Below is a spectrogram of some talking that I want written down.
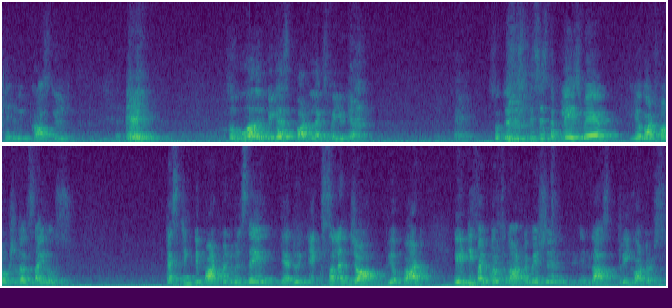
They need to be cross-skilled. so who are the biggest bottlenecks for you here? So this is this is the place where you got functional silos. Testing department will say they are doing excellent job. We have got 85% automation in last three quarters.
